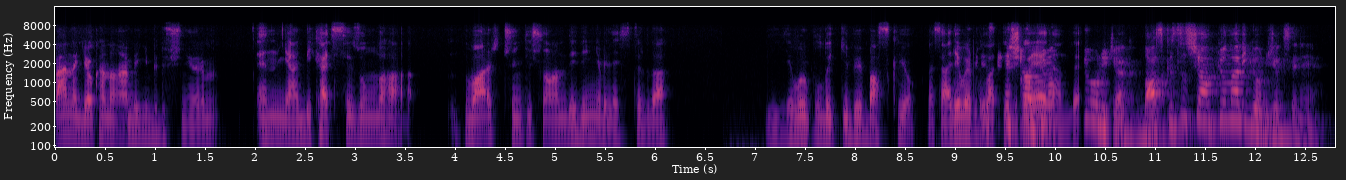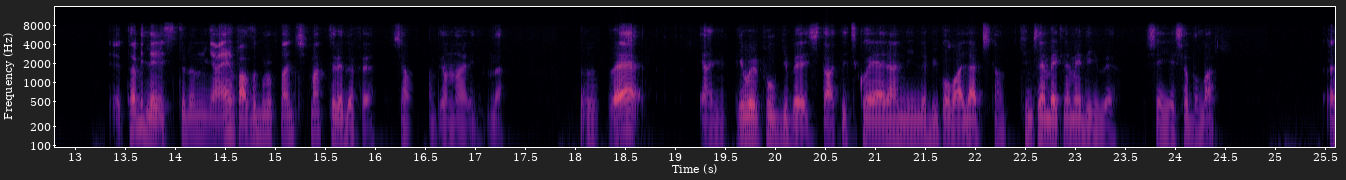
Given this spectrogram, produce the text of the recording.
Ben de Gökhan abi gibi düşünüyorum. En yani birkaç sezon daha var. Çünkü şu an dediğim gibi Leicester'da Liverpool'daki gibi baskı yok. Mesela Liverpool Atletico'ya elendi. oynayacak. Baskısız Şampiyonlar Ligi oynayacak seneye. E, tabii Leicester'ın yani en fazla gruptan çıkmaktır hedefi Şampiyonlar Ligi'nde. Ve yani Liverpool gibi işte Atletico'ya elendiğinde büyük olaylar çıkan kimsenin beklemediği bir şey yaşadılar. Ee,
